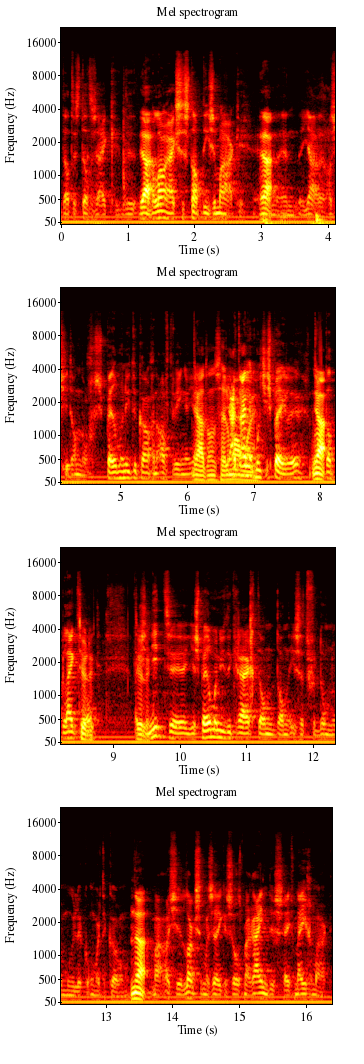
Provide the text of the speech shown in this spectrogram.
dat is, dat is eigenlijk de, Ja. de belangrijkste stap die ze maken. Ja. En, en ja, als je dan nog speelminuten kan gaan afdwingen, ja, dan is het ja, helemaal uiteindelijk mooi. moet je spelen. Ja, dat blijkt tuurlijk. wel. Als je niet eh, je speelminuten krijgt, dan, dan is het verdomde moeilijk om er te komen. Ja. Maar als je langzaam maar zeker, zoals Marijn dus heeft meegemaakt,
